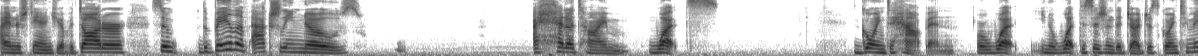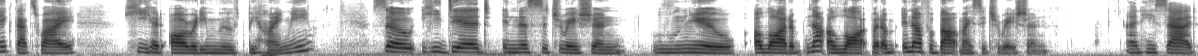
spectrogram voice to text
I understand you have a daughter." So the bailiff actually knows ahead of time what's going to happen or what, you know, what decision the judge is going to make. That's why he had already moved behind me. So he did in this situation knew a lot of not a lot but um, enough about my situation. And he said,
